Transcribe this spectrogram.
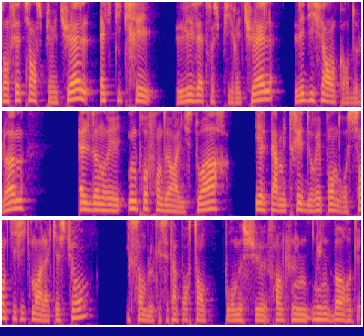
Donc cette science spirituelle expliquerait les êtres spirituels, les différents corps de l'homme, elle donnerait une profondeur à l'histoire, et elle permettrait de répondre scientifiquement à la question. Il semble que c'est important pour M. Frank Lundborg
